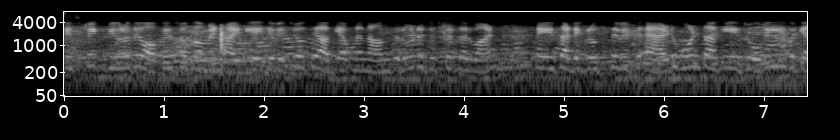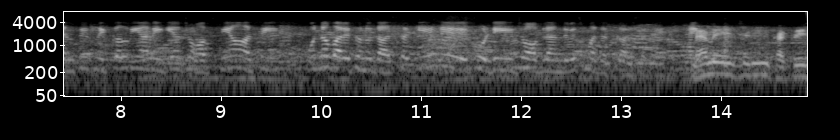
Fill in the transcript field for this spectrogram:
ਡਿਸਟ੍ਰਿਕਟ ਬਿਊਰੋ ਦੇ ਆਫਿਸ ਜੋ ਗਵਰਨਮੈਂਟ ਆਈਡੀਆਈ ਦੇ ਵਿੱਚ ਉੱਥੇ ਆ ਕੇ ਆਪਣਾ ਨਾਮ ਜ਼ਰੂਰ ਰਜਿਸਟਰ ਕਰਵਾਉਣ ਤੇ ਸਾਡੇ ਗਰੁੱਪ ਦੇ ਵਿੱਚ ਐਡ ਹੋਣ ਤਾਂ ਕਿ ਜੋ ਵੀ ਵੈਕੈਂਸੀਜ਼ ਨਿਕਲਦੀਆਂ ਨੇਗੀਆਂ ਜੌਬਸ ਦੀਆਂ ਅਸੀਂ ਉਹਨਾਂ ਬਾਰੇ ਤੁਹਾਨੂੰ ਦੱਸ ਸਕੀਏ ਤੇ ਤੁਹਾਡੀ ਜੌਬ ਲੈਣ ਦੇ ਵਿੱਚ ਮਦਦ ਕਰ ਸਕੀਏ। ਮੈਮ. ਇਹ ਜਿਹੜੀ ਫੈਕਟਰੀ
